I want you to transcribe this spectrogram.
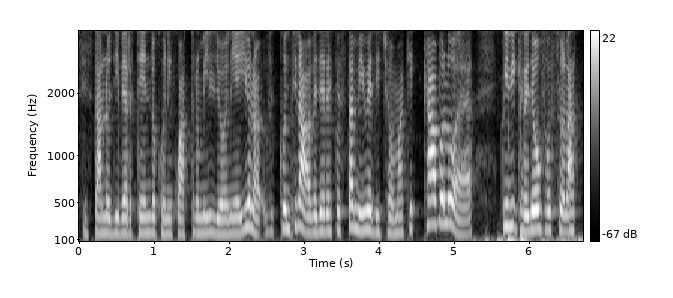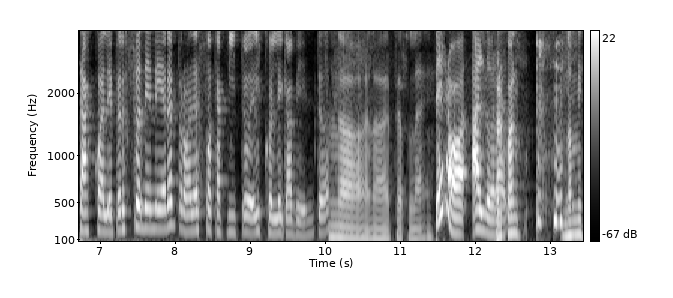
si stanno divertendo con i 4 milioni e io la- continuavo a vedere questa meme e dicevo ma che cavolo è? Quindi credevo fosse un attacco alle persone nere, però adesso ho capito il collegamento. No, no, è per lei. Però, allora... Per, quan- non mi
